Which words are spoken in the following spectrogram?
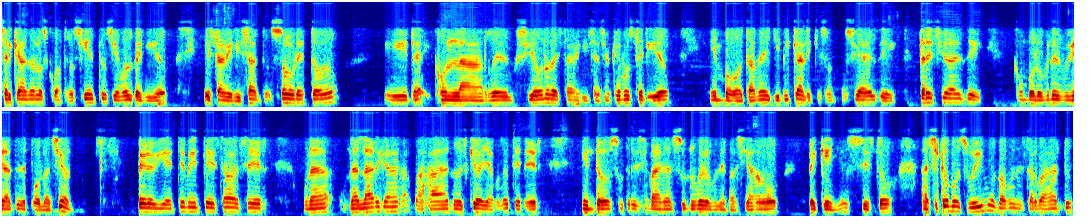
cercano a los 400 y hemos venido estabilizando, sobre todo eh, con la reducción o la estabilización que hemos tenido en Bogotá, Medellín y Cali, que son ciudades de, tres ciudades de, con volúmenes muy grandes de población. Pero evidentemente esta va a ser una, una larga bajada, no es que vayamos a tener en dos o tres semanas un número demasiado pequeños. Esto, así como subimos, vamos a estar bajando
